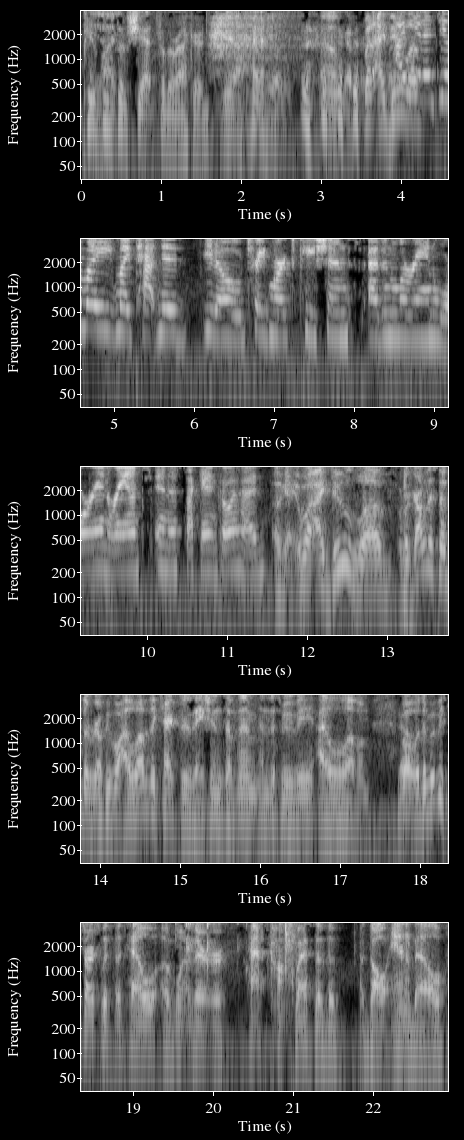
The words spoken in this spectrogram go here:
pieces of shit for the record yeah. um, but I do I'm love. gonna do my my patented, you know, trademarked patience Ed and Lorraine Warren rant in a second. Go ahead. Okay, well, I do love, regardless of the real people, I love the characterizations of them in this movie. I love them. But the movie starts with a tale of one of their past conquests of the doll Annabelle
